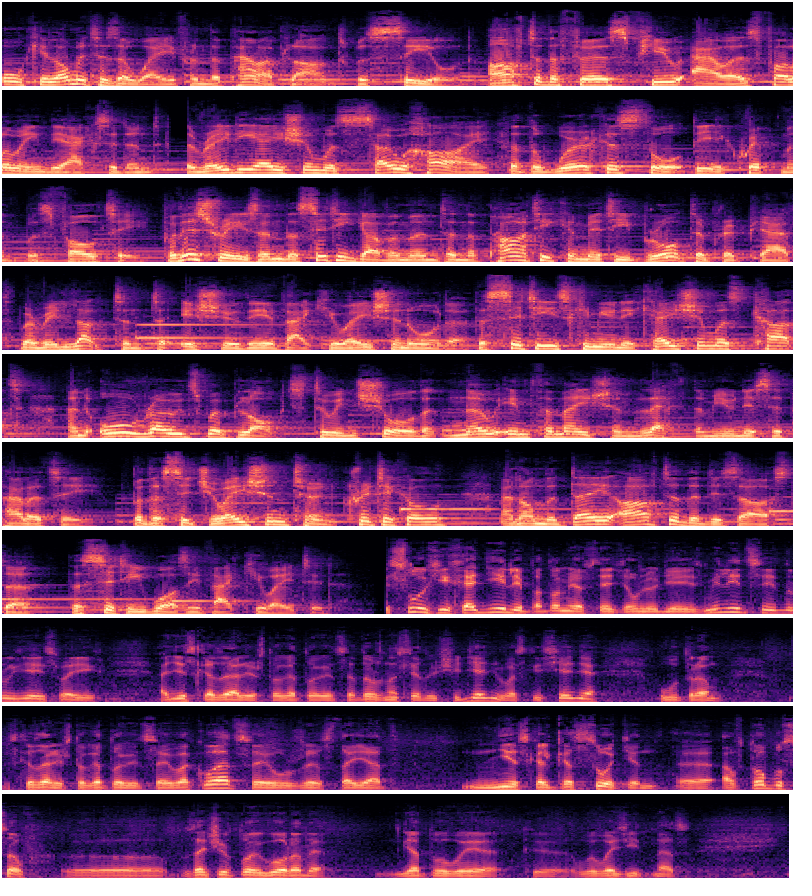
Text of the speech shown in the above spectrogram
four kilometers away from the power plant was sealed. After the first few hours following the accident, the radiation was so high that the workers thought the equipment was faulty. For this reason, the city government and the party committee brought to Pripyat were reluctant to issue the evacuation order. The city's communication was cut and all roads were blocked to ensure that no information left the municipality. But the situation turned critical, and on the day after the disaster, the city was evacuated. Слухи ходили, потом я встретил людей из милиции, друзей своих. Они сказали, что готовится, это уже на следующий день, в воскресенье, утром. Сказали, что готовится эвакуация, уже стоят несколько сотен э, автобусов э, за чертой города, готовые к, вывозить нас.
